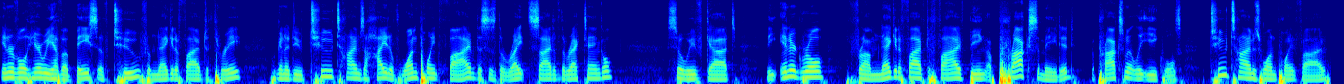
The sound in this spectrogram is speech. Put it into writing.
interval here, we have a base of 2 from negative 5 to 3. We're going to do 2 times a height of 1.5. This is the right side of the rectangle. So we've got the integral from negative 5 to 5 being approximated, approximately equals 2 times 1.5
